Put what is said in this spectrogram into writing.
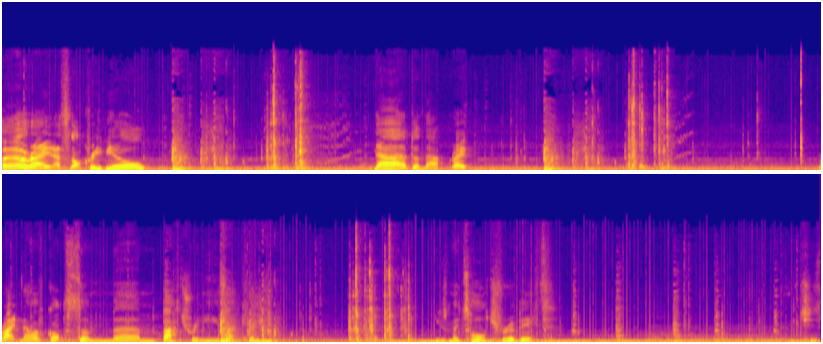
Alright, that's not creepy at all. Nah, I've done that. Right. Right, now I've got some um, batteries. I can use my torch for a bit. Which is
